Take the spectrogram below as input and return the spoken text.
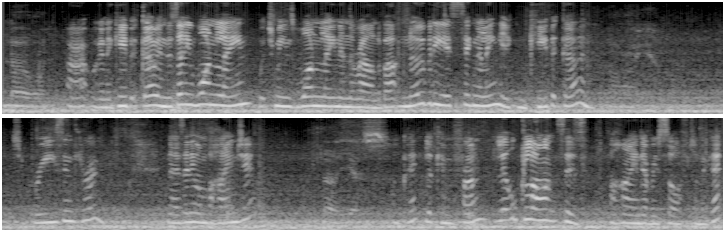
No one. All right, we're going to keep it going. There's only one lane, which means one lane in the roundabout. Nobody is signalling. You can keep it going. Alright, yeah. Just breezing through. Now, is anyone behind you? No, yes. Okay, look in front. Little glances behind every so often, okay?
